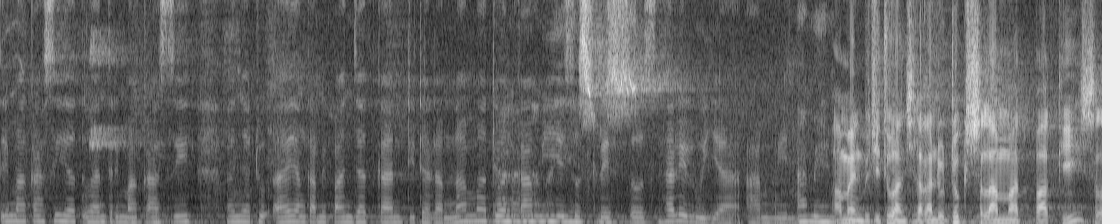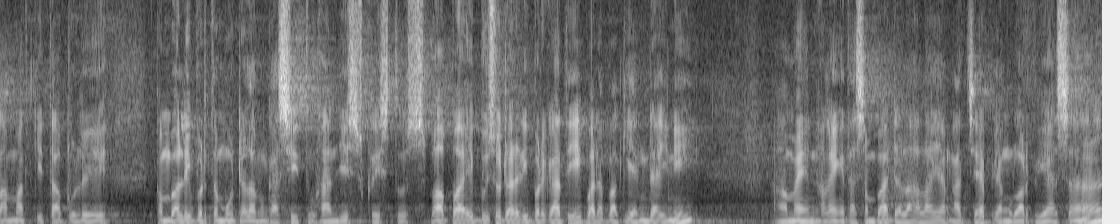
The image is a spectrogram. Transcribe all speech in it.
Terima kasih ya Tuhan, terima kasih. Hanya doa yang kami panjatkan di dalam nama Tuhan Dalam kami nama Yesus Yesus. Kristus. Haleluya. Amin. Amin. Amin. Puji Tuhan. Silakan duduk. Selamat pagi. Selamat kita boleh kembali bertemu dalam kasih Tuhan Yesus Kristus. Bapak, Ibu, Saudara diberkati pada pagi yang indah ini. Amin. Allah yang kita sembah adalah Allah yang ajaib, yang luar biasa,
